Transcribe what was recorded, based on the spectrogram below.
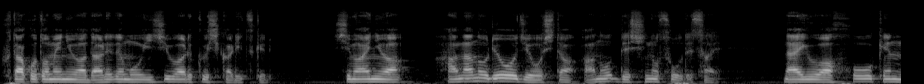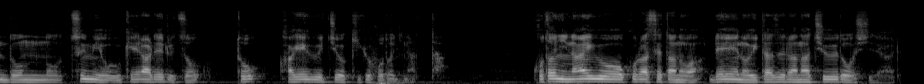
二言目には誰でも意地悪く叱りつける。しまいには花の領事をしたあの弟子の僧でさえ、内具は宝剣丼の罪を受けられるぞ、と陰口を聞くほどになった。ことに内具を怒らせたのは例のいたずらな中道士である。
